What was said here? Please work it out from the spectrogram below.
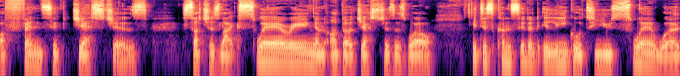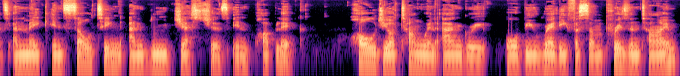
offensive gestures, such as like swearing and other gestures as well. It is considered illegal to use swear words and make insulting and rude gestures in public. Hold your tongue when angry or be ready for some prison time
